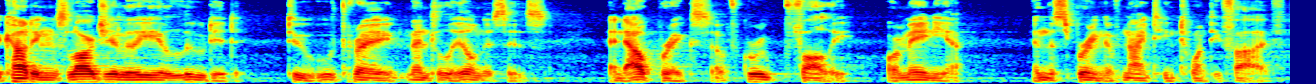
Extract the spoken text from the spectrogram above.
The cuttings largely alluded to outre mental illnesses and outbreaks of group folly or mania in the spring of 1925.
